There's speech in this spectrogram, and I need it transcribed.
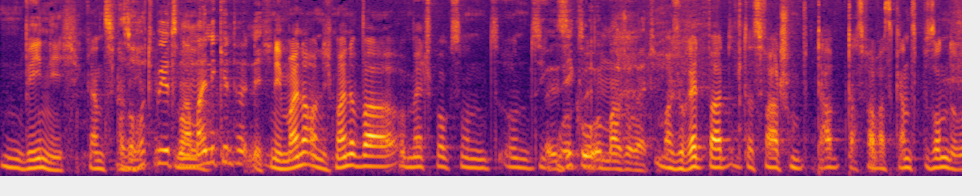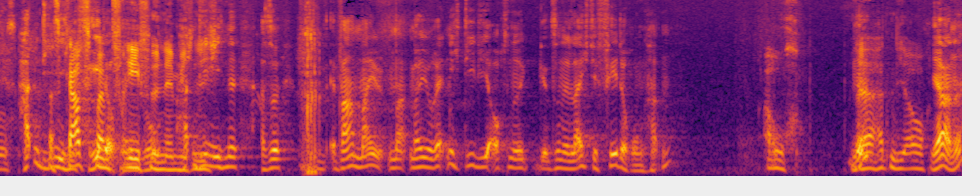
Wenig, ganz wenig. Also Hot Wheels war meine Kindheit nicht. Nee, meine auch nicht. Meine war Matchbox und, und Siku. Äh, Siku und Majorette. Majorette war, das war schon, da- das war was ganz Besonderes. Hatten die das gab es beim Frevel so? nämlich Hatten die nicht. eine, also war Maj Ma- Majorette nicht die, die auch so eine, so eine leichte Federung hatten? Auch. Ne? Ja, hatten die auch. Ja, ne?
